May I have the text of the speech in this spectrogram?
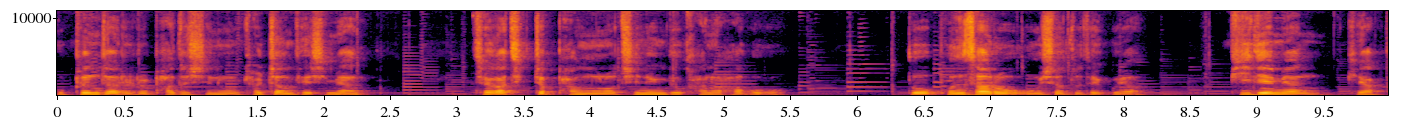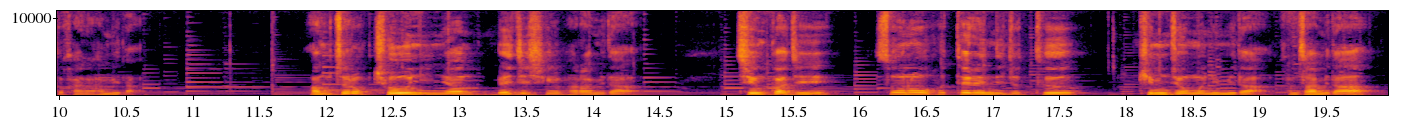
우편 자료를 받으신 후 결정되시면 제가 직접 방문 후 진행도 가능하고 또 본사로 오셔도 되고요. 비대면 계약도 가능합니다. 아무쪼록 좋은 인연 맺으시길 바랍니다. 지금까지 소노 호텔 앤 리조트 김종문입니다. 감사합니다.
